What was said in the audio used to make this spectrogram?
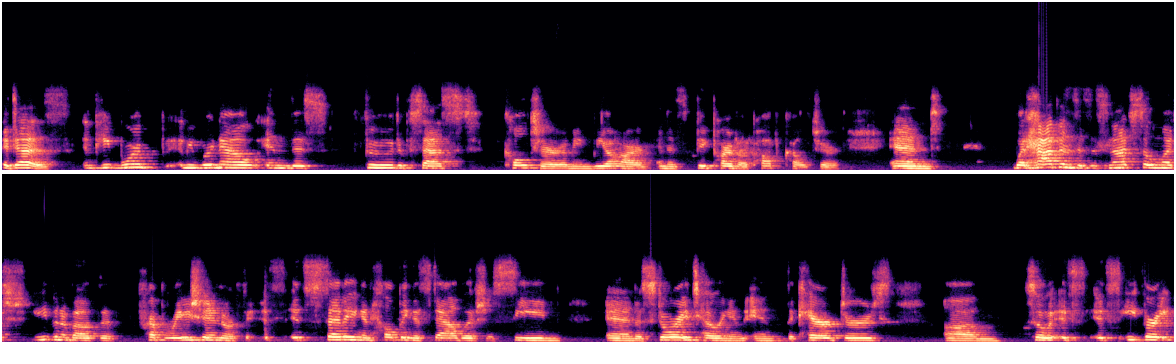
It does, and people more. I mean, we're now in this food obsessed culture. I mean, we are, and it's a big part of our pop culture. And what happens is it's not so much even about the preparation or it's it's setting and helping establish a scene and a storytelling in, in the characters. Um, so it's it's very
